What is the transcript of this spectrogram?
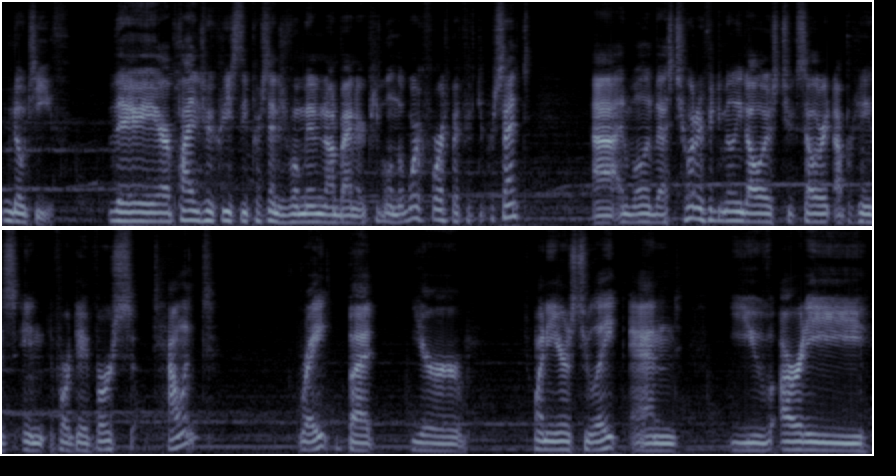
no teeth. They are planning to increase the percentage of women and non-binary people in the workforce by 50%, uh, and will invest $250 million to accelerate opportunities in for diverse talent. Great, but you're 20 years too late, and you've already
